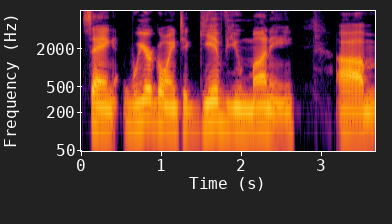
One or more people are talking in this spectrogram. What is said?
saying, we're going to give you money um,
